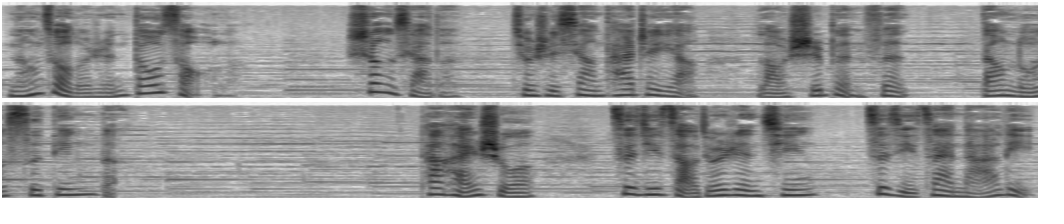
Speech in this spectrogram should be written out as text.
能走的人都走了，剩下的就是像他这样老实本分、当螺丝钉的。他还说。自己早就认清自己在哪里，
